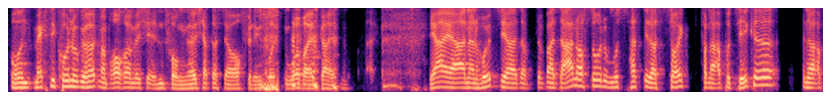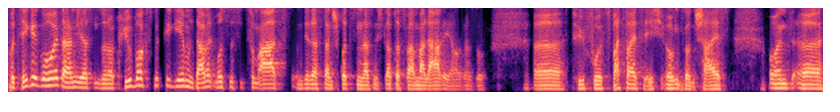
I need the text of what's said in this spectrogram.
Und Mexiko nur gehört, man braucht irgendwelche Impfungen. Ne? Ich habe das ja auch für den größten Urwald gehalten. Ja, ja, und dann holst du ja, da, da war da noch so, du musst, hast dir das Zeug von der Apotheke, in der Apotheke geholt, da haben die das in so einer Kühlbox mitgegeben und damit musstest du zum Arzt und dir das dann spritzen lassen. Ich glaube, das war Malaria oder so. Äh, Typhus, was weiß ich, irgend so ein Scheiß. Und äh,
